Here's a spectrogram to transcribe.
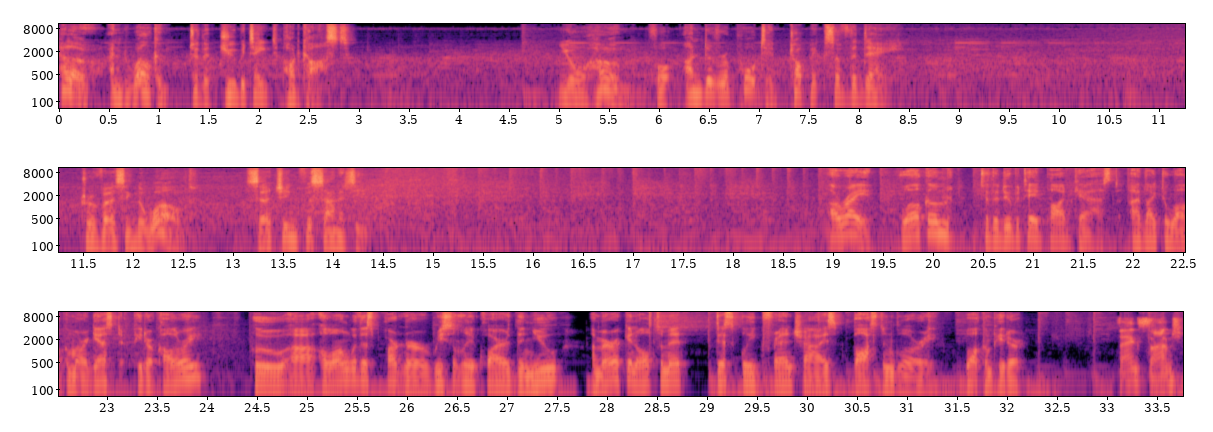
Hello, and welcome to the Dubitate Podcast, your home for underreported topics of the day. Traversing the world, searching for sanity. All right, welcome to the Dubitate Podcast. I'd like to welcome our guest, Peter Collery, who, uh, along with his partner, recently acquired the new American Ultimate Disc League franchise, Boston Glory. Welcome, Peter. Thanks, Sanj.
